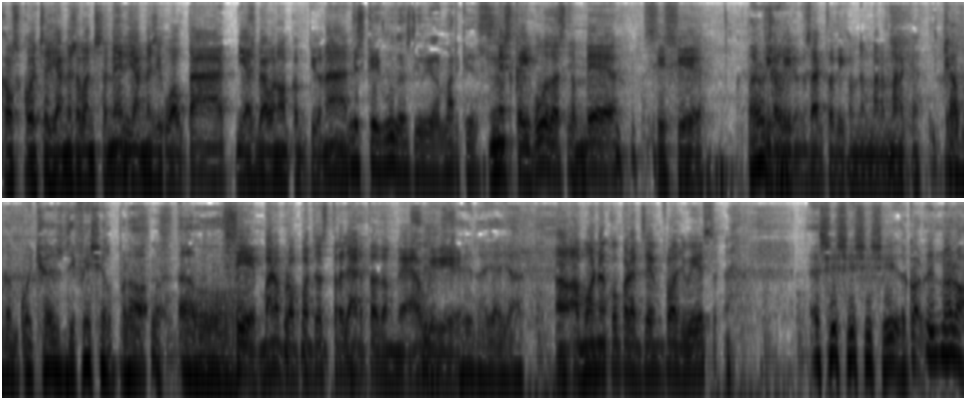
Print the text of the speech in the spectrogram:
que els cotxes hi ha més avançament, hi ha més igualtat, ja es veuen al campionat. Més caigudes, diria el Márquez. Més caigudes sí. també, sí, sí. Bueno, digue-li, exacte, digue-li en Marc Marca. Caure en cotxe és difícil, però el... Sí, bueno, però pots estrellar-te també, eh? Sí, Vull dir, sí, no, ja, ja. A, a Mónaco, per exemple, Lluís, Eh, Sí, sí, sí, sí, d'acord. No, no,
